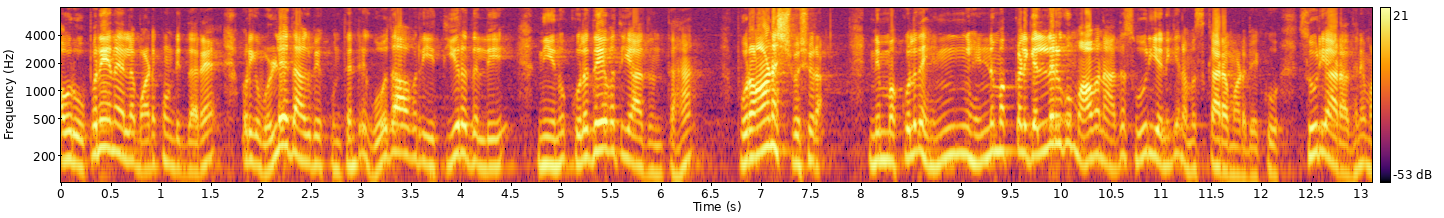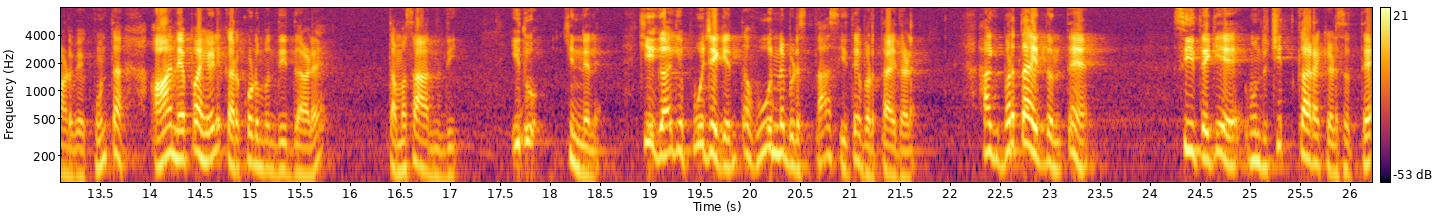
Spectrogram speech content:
ಅವರು ಉಪನಯನ ಎಲ್ಲ ಮಾಡಿಕೊಂಡಿದ್ದಾರೆ. ಅವರಿಗೆ ಒಳ್ಳೆಯದಾಗಬೇಕು ಅಂತಂದರೆ ಗೋದಾವರಿ ತೀರದಲ್ಲಿ ನೀನು ಕುಲದೇವತೆಯಾದಂತಹ ಪುರಾಣ ಶ್ವಶುರ. ನಿಮ್ಮ ಕುಲದ ಹೆಣ್ಣು ಹೆಣ್ಣು ಮಕ್ಕಳಿಗೆಲ್ಲರಿಗೂ ಮಾವನಾದ ಸೂರ್ಯನಿಗೆ ನಮಸ್ಕಾರ ಮಾಡಬೇಕು ಸೂರ್ಯ ಆರಾಧನೆ ಮಾಡಬೇಕು ಅಂತ ಆ ನೆಪ ಹೇಳಿ ಕರ್ಕೊಂಡು ಬಂದಿದ್ದಾಳೆ ತಮಸಾ ನದಿ. ಇದು ಹಿನ್ನೆಲೆ. ಹೀಗಾಗಿ ಪೂಜೆಗೆ ಅಂತ ಹೂವನ್ನು ಬಿಡಿಸ್ತಾ ಸೀತೆ ಬರ್ತಾ ಇದ್ದಾಳೆ. ಹಾಗೆ ಬರ್ತಾ ಇದ್ದಂತೆ ಸೀತೆಗೆ ಒಂದು ಚಿತ್ಕಾರ ಕೇಳಿಸುತ್ತೆ.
